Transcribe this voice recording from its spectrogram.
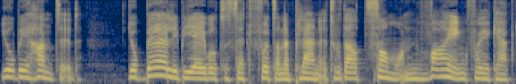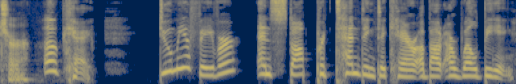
You'll be hunted. You'll barely be able to set foot on a planet without someone vying for your capture. Okay. Do me a favor and stop pretending to care about our well being.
